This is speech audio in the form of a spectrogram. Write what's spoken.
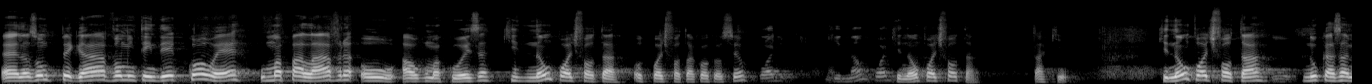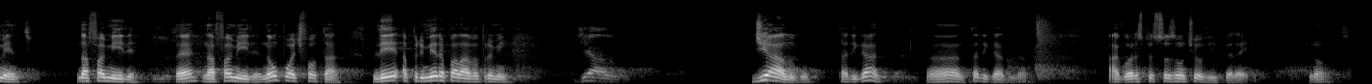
É, nós vamos pegar, vamos entender qual é uma palavra ou alguma coisa que não pode faltar. Ou pode faltar, qual que é o seu? Pode que não pode que faltar. não pode faltar. Está aqui. Que não pode faltar Isso. no casamento, na família. Né? Na família, não pode faltar. Lê a primeira palavra para mim. Diálogo. Diálogo. Tá ligado? Ah, não tá ligado não. Agora as pessoas vão te ouvir, peraí. Pronto.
